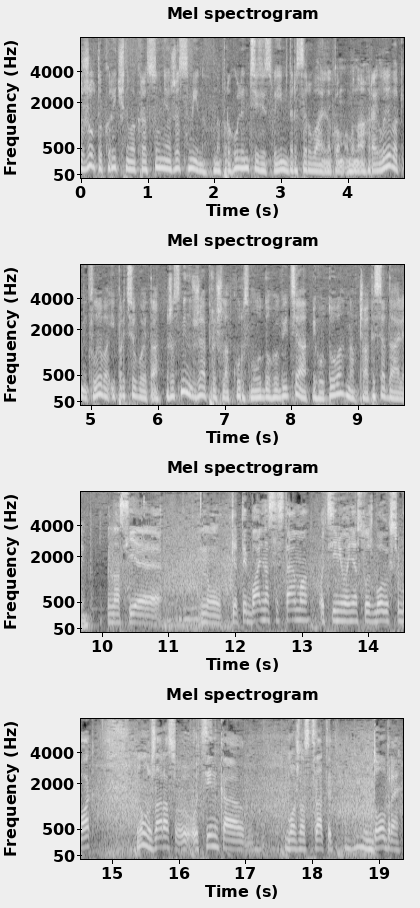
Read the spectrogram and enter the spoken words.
Жовто-коричнева красуня Жасмін на прогулянці зі своїм дресирувальником. Вона грайлива, кмітлива і працьовита. Жасмін вже пройшла курс молодого бійця і готова навчатися далі. У нас є ну, п'ятибальна система оцінювання службових собак. Ну, зараз оцінка, можна сказати, добре.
